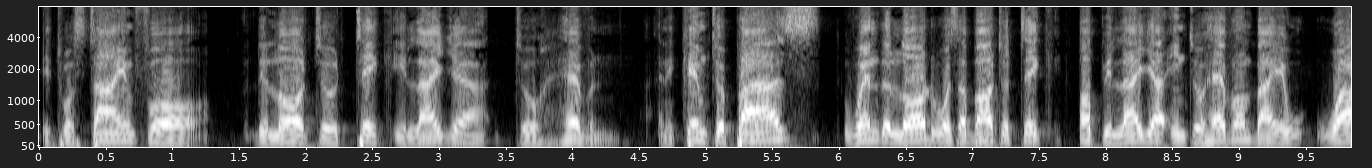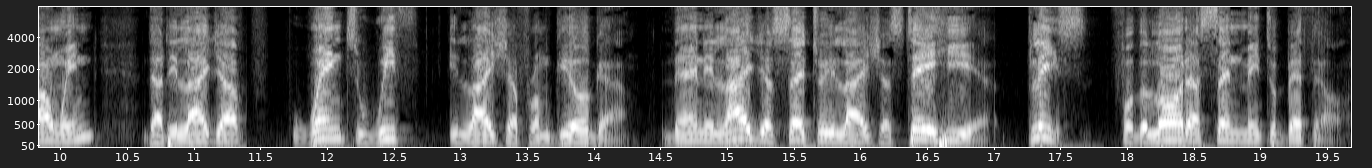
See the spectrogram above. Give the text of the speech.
It was time for the Lord to take Elijah to heaven. And it came to pass when the Lord was about to take up Elijah into heaven by a whirlwind that Elijah went with Elisha from Gilgal. Then Elijah said to Elisha, Stay here, please, for the Lord has sent me to Bethel.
